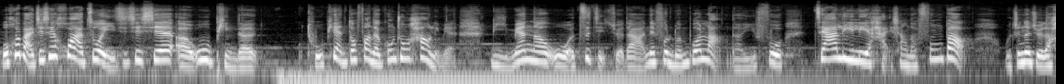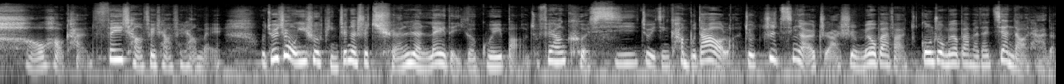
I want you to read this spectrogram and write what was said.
我会把这些画作以及这些呃物品的图片都放在公众号里面。里面呢，我自己觉得啊，那幅伦勃朗的一幅《加利利海上的风暴》，我真的觉得好好看，非常非常非常美。我觉得这种艺术品真的是全人类的一个瑰宝，就非常可惜，就已经看不到了。就至今而止啊，是没有办法，公众没有办法再见到它的。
